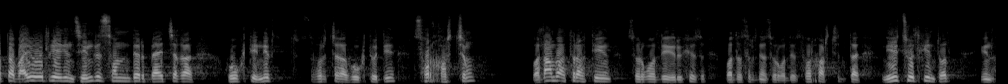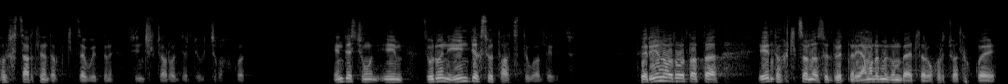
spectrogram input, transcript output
одоо Баян үлгийн Цэнгэл сум дээр байж байгаа хүүхдийн нэг сурж байгаа хүүхдүүдийн сурах орчин Улаанбаатар хотын сургуулийн ерөнхий боловсролын сургуулийн сурах орчинтой нийцүүлэхийн тулд энэ хувьсах зарлалын тогтолцоог бид нар шинжилж оруулж ирж өгч байгаа байхгүй. Эндээс ч ийм зөрүүний индексүүд тооцдог болъё гэж. Тэгэхээр энэ бол одоо энэ тогтолцооноос бид нар ямар нэгэн байдлаар ухарч болохгүй.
